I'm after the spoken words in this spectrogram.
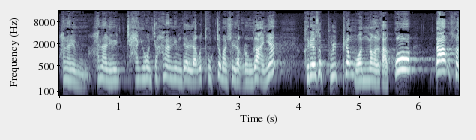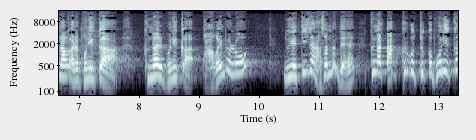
하나님, 하나님이 자기 혼자 하나님 되려고 독점하시려고 그런 거 아니야? 그래서 불평 원망을 갖고 딱 선악관을 보니까 그날 보니까 과거엔 별로 눈에 띄지 않았었는데 그날 딱 그러고 듣고 보니까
